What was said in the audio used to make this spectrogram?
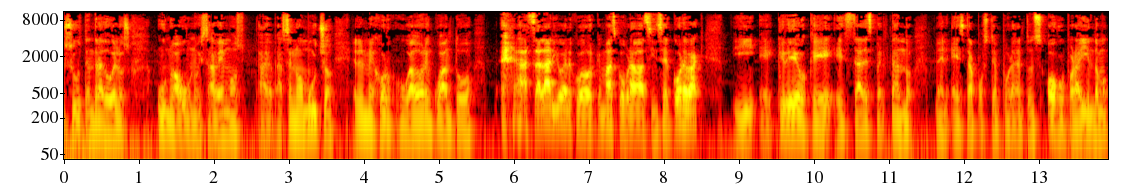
Su tendrá duelos uno a uno. Y sabemos, hace no mucho, el mejor jugador en cuanto a salario, el jugador que más cobraba sin ser coreback y eh, creo que está despertando en esta postemporada. Entonces, ojo por ahí en Damo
